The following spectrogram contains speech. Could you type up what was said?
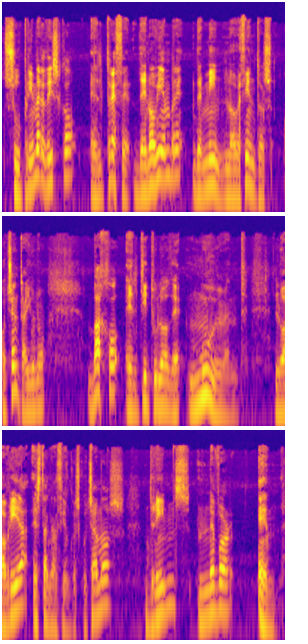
su primer disco el 13 de noviembre de 1981 bajo el título de Movement. Lo habría esta canción que escuchamos, Dreams Never End.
